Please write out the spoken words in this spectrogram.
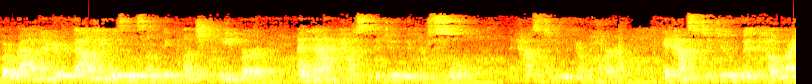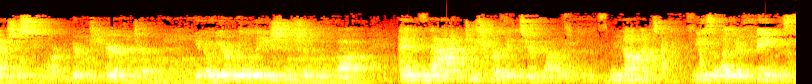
but rather your value is in something much deeper, and that has to do with your soul has to do with your heart. It has to do with how righteous you are, your character, you know, your relationship with God. And that determines your value, not these other things,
